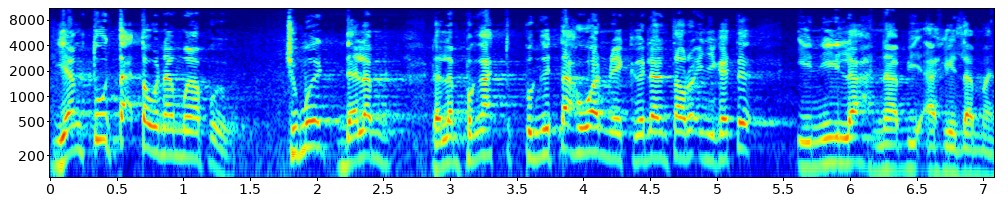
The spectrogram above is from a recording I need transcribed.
Yang tu tak tahu nama apa cuma dalam dalam pengetahuan mereka dalam Taurat ini kata inilah Nabi akhir zaman.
